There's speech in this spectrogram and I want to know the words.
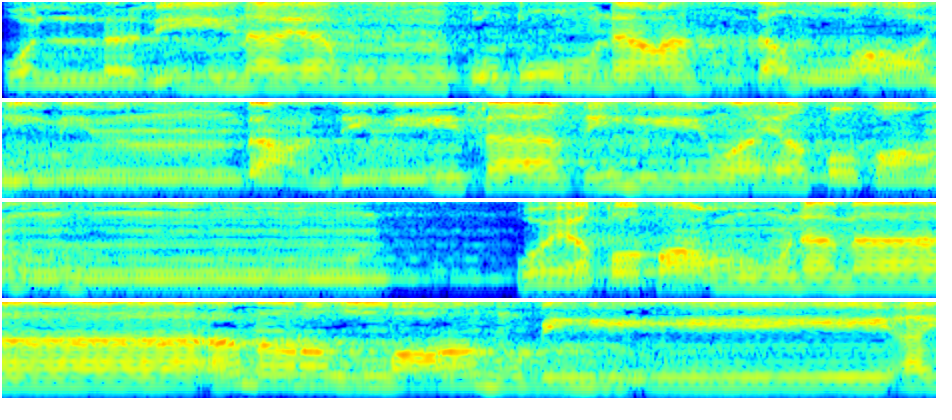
والذين ينقضون عهد الله من بعد ميثاقه ويقطعون ويقطعون ما أمر الله به أن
